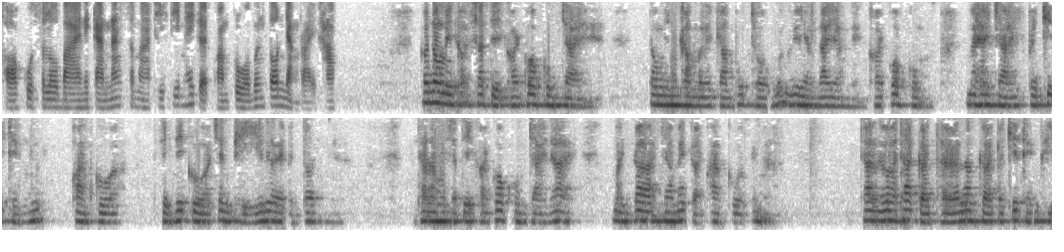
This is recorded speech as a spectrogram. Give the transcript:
ขอกุศโลบายในการนั่งสมาธิที่ไม่ให้เกิดความกลัวเบื้องต้นอย่างไรครับ ก็ต้องมีสติคอยควบคุมใจ ต้องมีคำบริกรรมพุทโธหรืออย่างใดอย่างหนึ่ง คอยควบคุม ไม่ให้ใจไปคิดถึงความกลัว สิ่งที่กลัว เช่นผีเรื่อยเป็นต้น ถ้าเรามีสติคอยควบคุมใจได้ มันก็จะไม่เกิดความกลัวขึ้นมาถ้าหรือว่าถ้าเกิดเผลอแล้วเกิดไปคิดถึงผี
